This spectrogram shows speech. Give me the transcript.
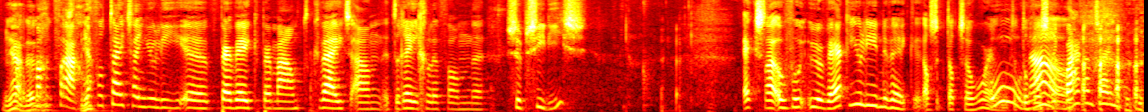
ja mag, ik vragen, ja. hoeveel tijd zijn jullie eh, per week, per maand kwijt aan het regelen van eh, subsidies? Extra, hoeveel uur werken jullie in de week? Als ik dat zo hoor, moet het toch wel nou. schrikbarend zijn.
